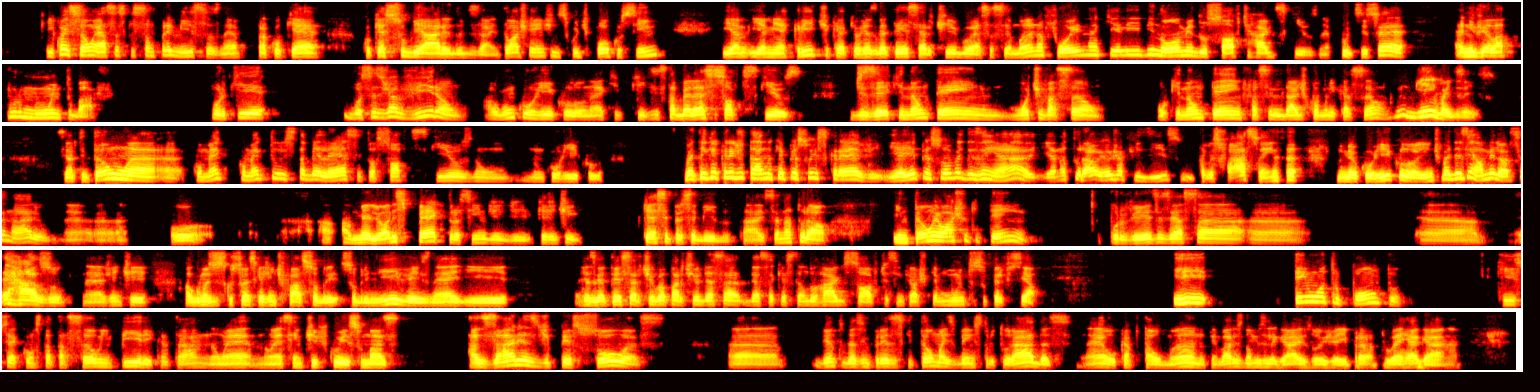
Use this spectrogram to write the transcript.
e quais são essas que são premissas né, para qualquer, qualquer sub-área do design. Então, acho que a gente discute pouco, sim, e a, e a, minha crítica, que eu resgatei esse artigo essa semana, foi naquele binômio do soft hard skills. Né? Putz, isso é, é nivelar por muito baixo. Porque vocês já viram algum currículo né, que, que estabelece soft skills dizer que não tem motivação ou que não tem facilidade de comunicação? Ninguém vai dizer isso. Certo? Então, uh, como, é, como é que tu estabelece tuas soft skills num, num currículo? vai ter que acreditar no que a pessoa escreve. E aí a pessoa vai desenhar, e é natural, eu já fiz isso, talvez faço ainda no meu currículo, a gente vai desenhar o melhor cenário, né? o, a, a melhor espectro assim de, de, que a gente quer ser percebido, tá? Isso é natural. Então eu acho que tem por vezes essa uh, uh, é raso, né? A gente algumas discussões que a gente faz sobre sobre níveis, né? E resgatei esse artigo a partir dessa, dessa questão do hard soft, assim, que eu acho que é muito superficial. E tem um outro ponto que isso é constatação empírica, tá? Não é não é científico isso, mas as áreas de pessoas uh, dentro das empresas que estão mais bem estruturadas, né? O capital humano tem vários nomes legais hoje aí para o RH, né?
